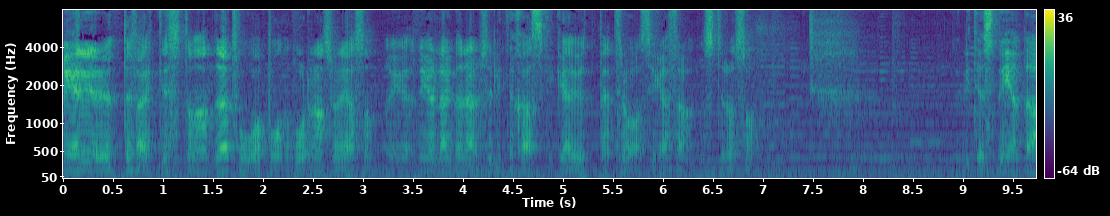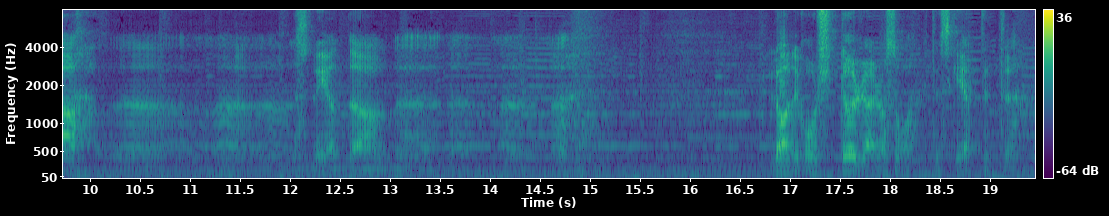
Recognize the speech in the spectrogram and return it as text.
mer är det inte faktiskt. De andra två bondgårdarna tror jag som är nedlagda där ser lite sjaskiga ut med trasiga fönster och så. Lite sneda uh, sneda eh, eh, uh, uh, ladegårdsdörrar och så. Lite sketigt. på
